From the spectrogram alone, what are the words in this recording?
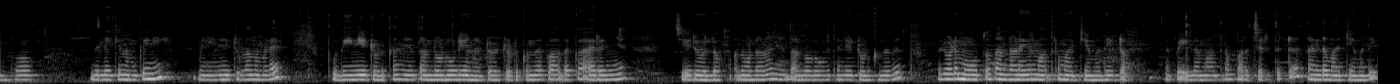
അപ്പോൾ ഇതിലേക്ക് നമുക്ക് ഇനി മെയിനായിട്ടുള്ള നമ്മുടെ പുതിന ഇട്ട് കൊടുക്കാം. ഞാൻ തണ്ടോടുകൂടിയാണ് കേട്ടോ ഇട്ട് കൊടുക്കുന്നത്. അപ്പോൾ അതൊക്കെ അരഞ്ഞ് ചേരുമല്ലോ അതുകൊണ്ടാണ് ഞാൻ തണ്ടോടുകൂടി തന്നെ ഇട്ട് കൊടുക്കുന്നത്. ഒരുപാട് മൂത്ത തണ്ടാണെങ്കിൽ മാത്രം മാറ്റിയാൽ മതി കേട്ടോ. അപ്പോൾ ഇല മാത്രം പറിച്ചെടുത്തിട്ട് തണ്ട് മാറ്റിയാൽ മതി.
